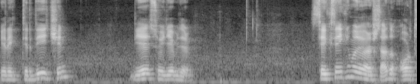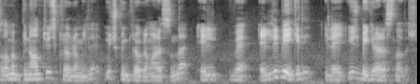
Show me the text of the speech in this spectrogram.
gerektirdiği için diye söyleyebilirim. 82 model araçlarda ortalama 1600 kilogram ile 3000 kilogram arasında el ve 50 beygir ile 100 beygir arasındadır.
